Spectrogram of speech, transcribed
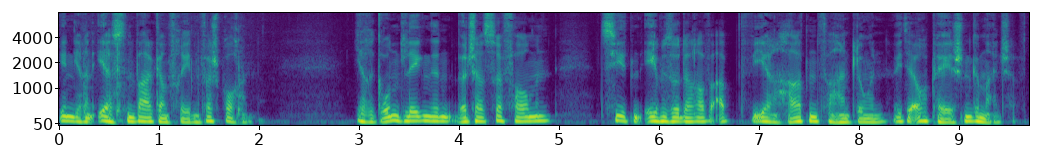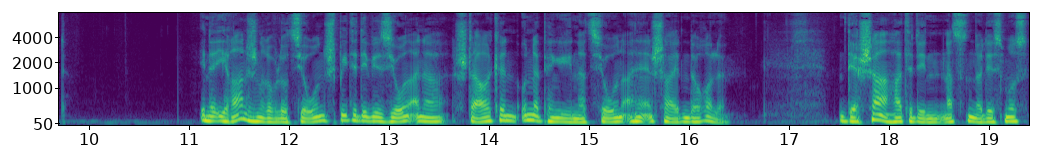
in ihren ersten Wahlkampfreden versprochen. Ihre grundlegenden Wirtschaftsreformen zielten ebenso darauf ab wie ihre harten Verhandlungen mit der Europäischen Gemeinschaft. In der iranischen Revolution spielte die Vision einer starken, unabhängigen Nation eine entscheidende Rolle. Der Schah hatte den Nationalismus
